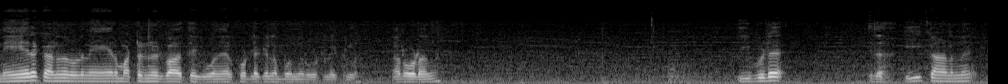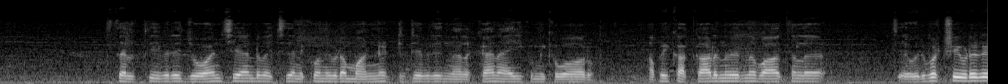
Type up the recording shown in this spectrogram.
നേരെ കാണുന്ന റോഡ് നേരെ മട്ടന്നൂർ ഭാഗത്തേക്ക് പോകുന്ന എയർപോർട്ടിലേക്കെല്ലാം പോകുന്ന റോഡിലേക്കുള്ള ആ റോഡാണ്. ഇവിടെ ഇതാ ഈ കാണുന്ന സ്ഥലത്ത് ഇവർ ജോയിൻ ചെയ്യാണ്ട് വെച്ചത് എനിക്കൊന്ന് ഇവിടെ മണ്ണിട്ടിട്ട് ഇവർ നിറക്കാനായിരിക്കും മിക്കവാറും. അപ്പോൾ ഈ കക്കാട് നിന്ന് വരുന്ന ഭാഗത്തുനിന്നുള്ള ചെ- ഒരുപക്ഷെ ഇവിടെ ഒരു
